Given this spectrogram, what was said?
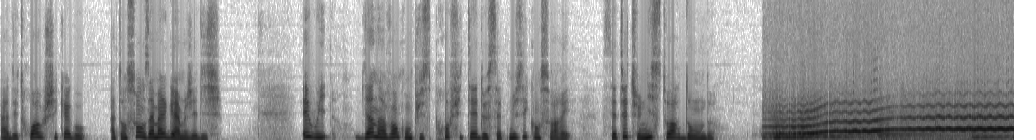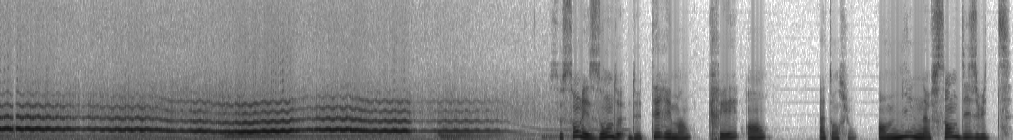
à Détroit ou Chicago. Attention aux amalgames, j'ai dit. Et oui, bien avant qu'on puisse profiter de cette musique en soirée, c'était une histoire d'ondes. Les ondes de Térémin créées en, attention, en 1918.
